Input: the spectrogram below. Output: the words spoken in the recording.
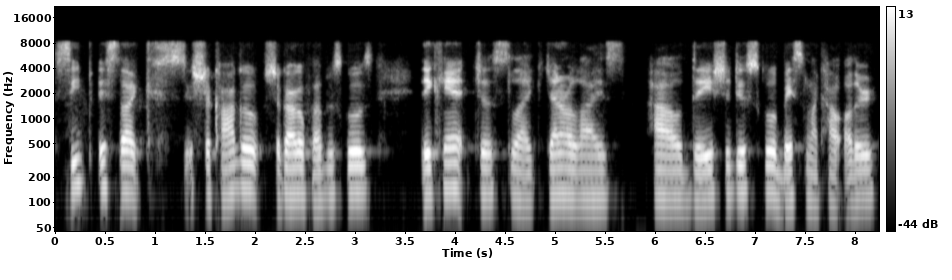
see it's like Chicago Chicago public schools they can't just like generalize how they should do school based on like how other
